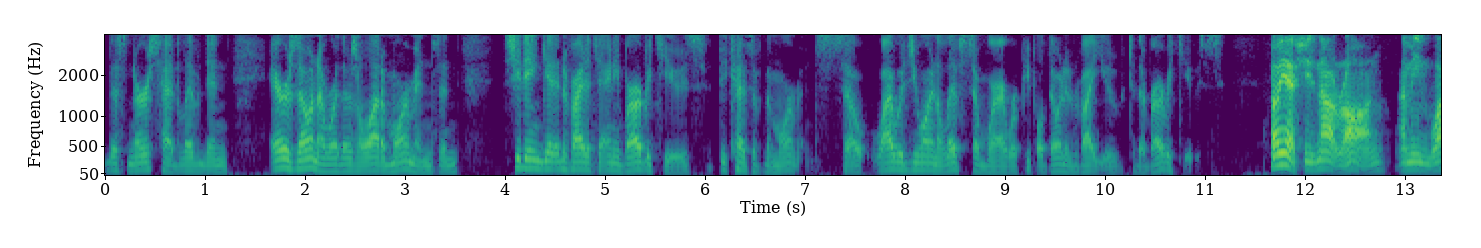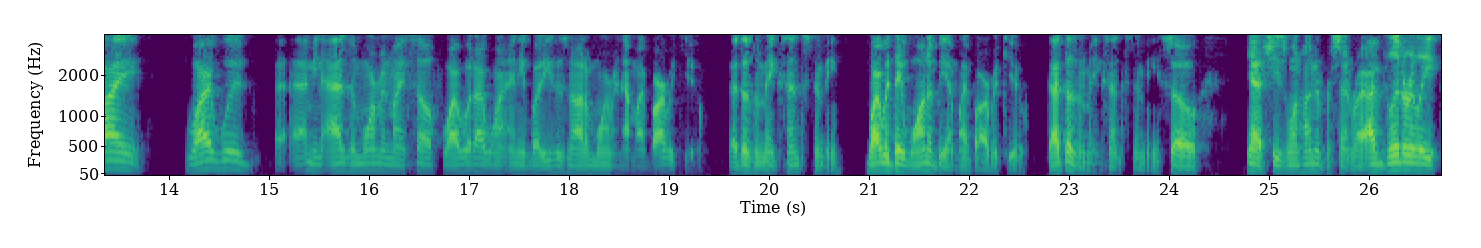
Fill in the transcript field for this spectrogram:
this nurse had lived in Arizona where there's a lot of Mormons, and she didn't get invited to any barbecues because of the Mormons. So why would you want to live somewhere where people don't invite you to their barbecues? Oh yeah, she's not wrong. I mean, why why would I mean, as a Mormon myself, why would I want anybody who's not a Mormon at my barbecue? That doesn't make sense to me. Why would they want to be at my barbecue? That doesn't make sense to me. So, yeah, she's 100% right. I've literally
